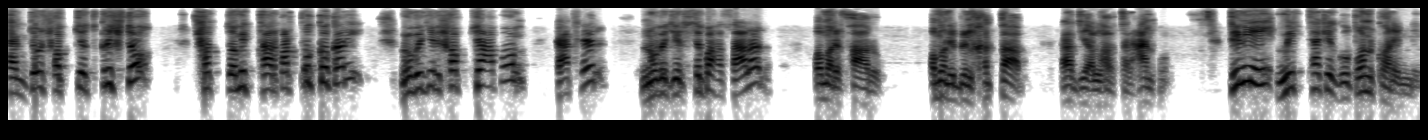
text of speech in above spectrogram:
একজন সবচেয়ে উৎকৃষ্ট সত্য মিথ্যার পার্থক্যকারী, নবীজির সবচেয়ে আপন, কাছের নবীজির সেপাহ সালার ওমর ফারুক, ওমর ইবনুল খত্তাব রাজি আল্লাহ আনহু। তিনি মিথ্যাকে গোপন করেননি।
